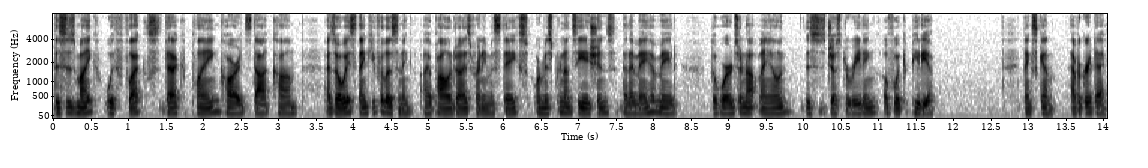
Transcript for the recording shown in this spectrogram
This is Mike with FlexDeckPlayingCards.com. As always, thank you for listening. I apologize for any mistakes or mispronunciations that I may have made. The words are not my own. This is just a reading of Wikipedia. Thanks again. Have a great day.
